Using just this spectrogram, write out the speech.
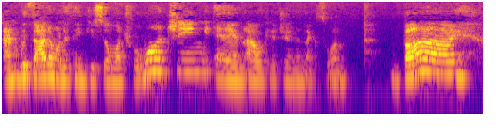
And with that, I want to thank you so much for watching, and I will catch you in the next one. Bye!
